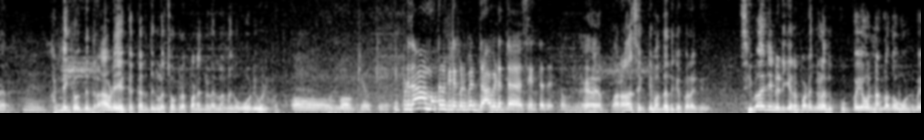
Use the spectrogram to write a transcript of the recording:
வேற. அன்னைக்கு வந்து திராவிட இயக்க கருத்துக்களை சொல்கிற படங்கள் எல்லாம் நாங்கள் ஓடி ஓடி பார்த்தோம். ஓ ஓகே ஓகே இப்படி தான் மக்கள் கிட்ட கொண்டு போய் திராவிடத்தை சேர்த்தது. பராசக்தி வந்ததுக்கு பிறகு சிவாஜி நடிக்கிற படங்கள் அது குப்பையோ நல்லதோ ஒன்றுமே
